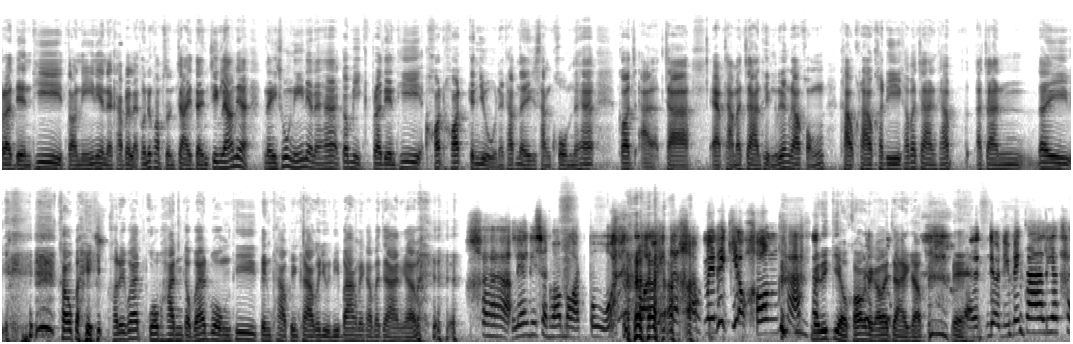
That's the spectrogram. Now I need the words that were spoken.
ประเด็นที่ตอนนี้เนี่ยนะครับหลายๆคนให้ความสนใจ แต่จริงๆแล้วเนี่ยในช่วงนี้เนี่ยนะฮะก็มีประเด็นที่ฮอตฮอตกันอยู่นะครับในสังคมนะฮะก็อาจจะแอบถามอาจารย์ถึงเรื่องราวของข่าวคราวคดีครับอาจารย์ครับ อาจารย์ได้เข้าไปเขาเรียกว่าพัวพันกับแวดวงที่เป็นข่าวเป็นคราวกันอยู่นี้บ้างไหมครับอาจารย์ครับค่ะ เรียกดิฉันว่าบอสปูบอสเล่นนะคะไม่ได้เกี่ยวข้องค่ะ ไม่ได้เกี่ยวข้องนะครับอาจารย์ครับแหมแต่เดี๋ยวนี้ไม่กล้าเรียกใคร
